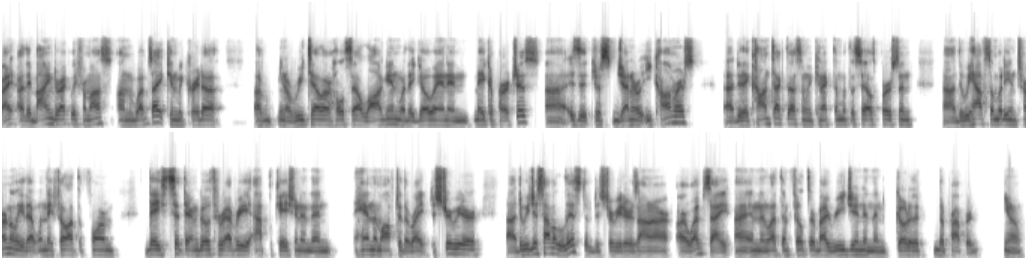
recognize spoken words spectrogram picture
right are they buying directly from us on the website can we create a a you know retailer wholesale login where they go in and make a purchase? Uh, is it just general e-commerce? Uh, do they contact us and we connect them with the salesperson? Uh, do we have somebody internally that when they fill out the form, they sit there and go through every application and then hand them off to the right distributor? Uh, do we just have a list of distributors on our, our website uh, and then let them filter by region and then go to the, the proper you know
